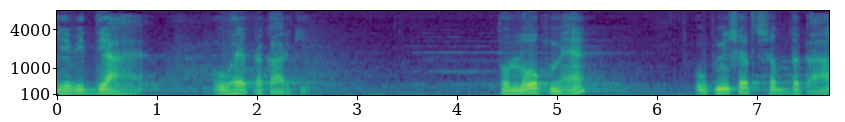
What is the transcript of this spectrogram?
ये विद्या है, उभय प्रकार की तो लोक में उपनिषद शब्द का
